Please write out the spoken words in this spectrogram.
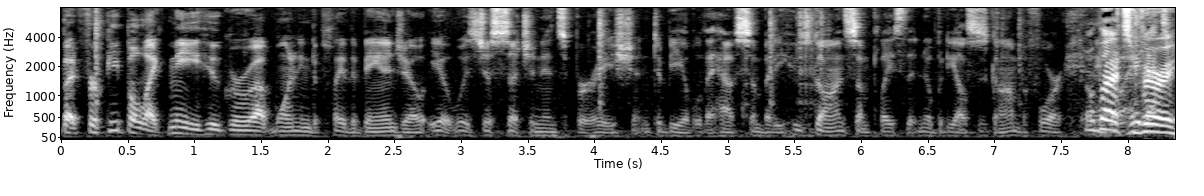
but for people like me who grew up wanting to play the banjo, it was just such an inspiration to be able to have somebody who's gone someplace that nobody else has gone before. Well, and go, that's "Hey, very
